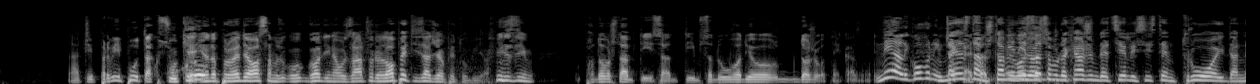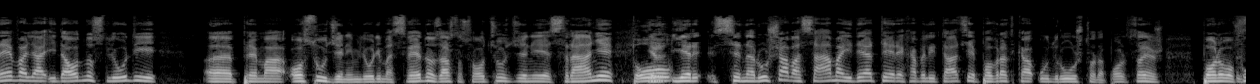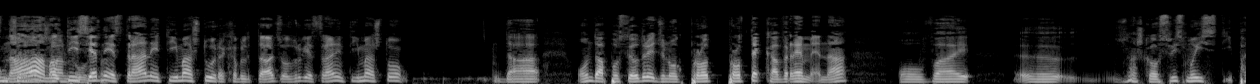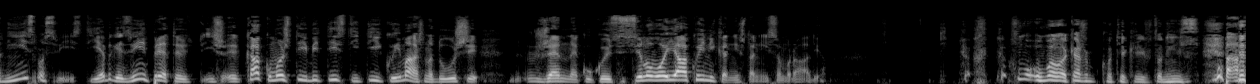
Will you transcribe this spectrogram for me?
Znači, prvi put ako su... Okay, i onda provede 8 godina u zatvoru, opet izađe, opet ubija. Mislim... Pa dobro, šta bi ti sad? Ti bi sad uvodio doživotne kazne. Ne, ali govorim... Ne znam šta bi volio, sad... samo da kažem da je cijeli sistem truo i da ne valja i da odnos ljudi E, prema osuđenim ljudima svedno zašto su osuđeni je sranje to... jer, jer se narušava sama ideja te rehabilitacije povratka u društvo da postaneš ponovo funkcionalan Znam, ali ti s jedne strane ti imaš tu rehabilitaciju, a s druge strane ti imaš to da onda posle određenog proteka vremena ovaj e, znaš, kao svi smo isti. Pa nismo svi isti. Jebe ga, izvini prijatelj, kako možeš ti biti isti ti koji imaš na duši ženu neku koju si silovo i ja nikad ništa nisam uradio? Umalo kažem, ko ti je kriv, što nisi. pa,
